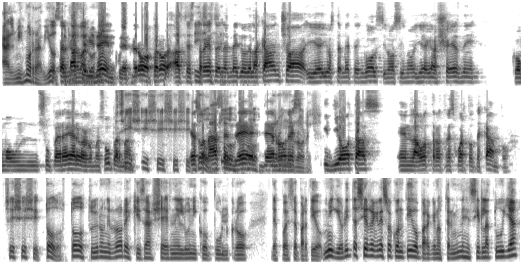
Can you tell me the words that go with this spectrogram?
al mismo Rabiot. Es el más evidente, pero, pero haces tres en el medio de la cancha y ellos te meten gol, si no, si no llega Chesney como un superhéroe, como Superman. Sí, sí, sí, sí. Eso nace de, errores, idiotas en la otra tres cuartos de campo. Sí, sí, sí, todos, todos tuvieron errores, quizás Chesney el único pulcro después de ese partido. Miguel, ahorita sí regreso contigo para que nos termines de decir la tuya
